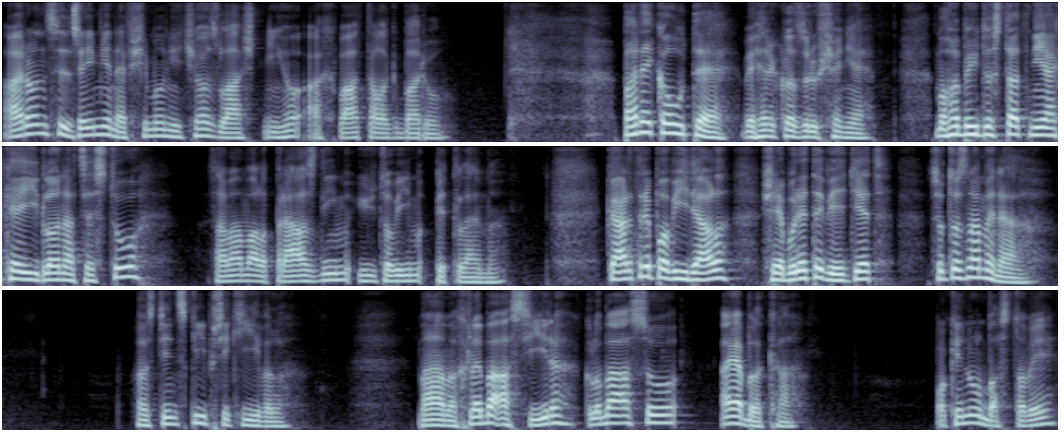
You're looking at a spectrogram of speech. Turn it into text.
Aaron si zřejmě nevšiml ničeho zvláštního a chvátal k baru. Pane Koute, vyhrkl zrušeně, mohl bych dostat nějaké jídlo na cestu? Zamával prázdným jutovým pytlem. Carter povídal, že budete vědět, co to znamená. Hostinský přikývl. Mám chleba a sír, klobásu a jablka. Pokynul Bastovi,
